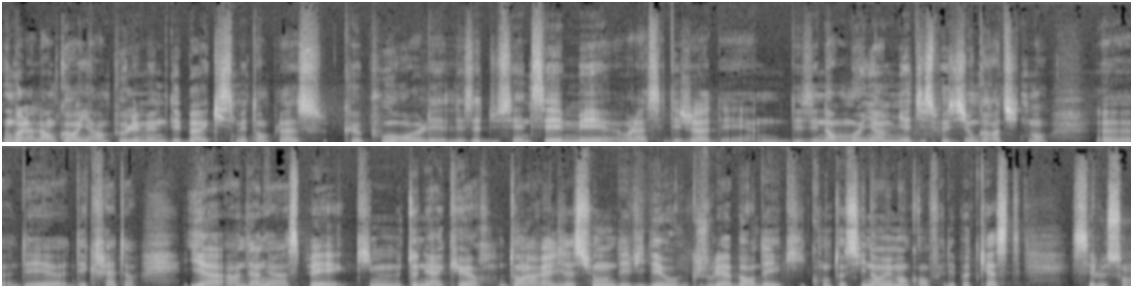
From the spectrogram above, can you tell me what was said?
Donc voilà, là encore, il y a un peu les mêmes débats qui se mettent en place que pour les, aides du CNC, mais euh, voilà, c'est déjà des, énormes moyens mis à disposition gratuitement des, des, créateurs. Il y a un dernier aspect qui me tenait à cœur dans la réalisation des vidéos que je voulais aborder et qui compte aussi énormément quand on fait des podcasts, c'est le son.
